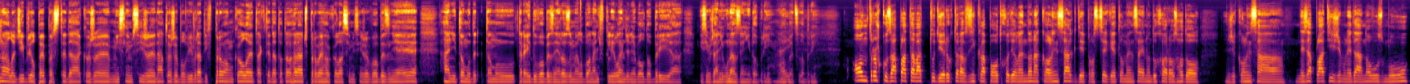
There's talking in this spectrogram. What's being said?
No ale Gibril Peppers teda akože myslím si, že na to, že bol vybratý v prvom kole, tak teda toto hráč prvého kola si myslím, že vôbec nie je. Ani tomu, tomu tradu vôbec nerozumel, lebo on ani v Clevelande nebol dobrý a myslím, že ani u nás není dobrý. Hej. Vôbec dobrý. On trošku zaplatáva tú dieru, ktorá vznikla po odchode Landona Collinsa, kde proste Gettleman sa jednoducho rozhodol, že Collinsa nezaplatí, že mu nedá novú zmluvu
